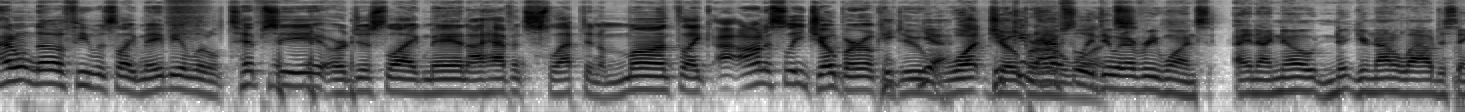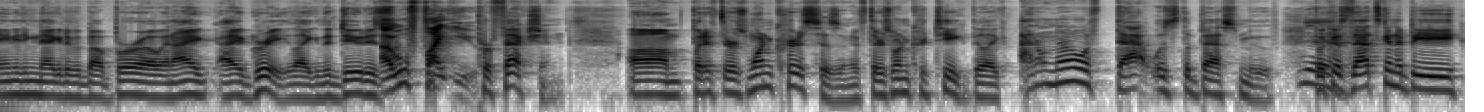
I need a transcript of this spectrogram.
I don't know if he was like maybe a little tipsy or just like, man, I haven't slept in a month. Like, I, honestly, Joe Burrow can do what Joe he can Burrow absolutely do whatever he wants. And I know you're not allowed to say anything negative about Burrow, and I I agree. Like the dude is I will fight you. perfection. Um, but if there's one criticism, if there's one critique, be like, I don't know if that was the best move because that's going to be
